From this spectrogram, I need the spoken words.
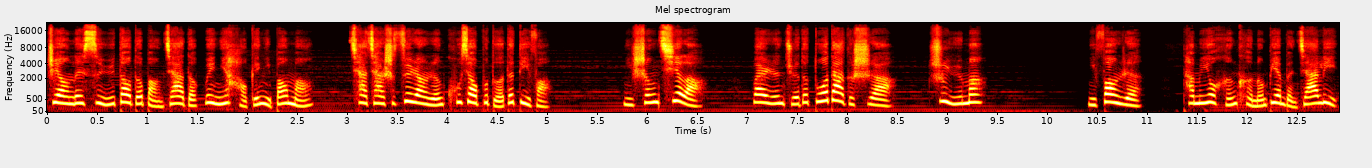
这样类似于道德绑架的“为你好，给你帮忙”，恰恰是最让人哭笑不得的地方。你生气了。外人觉得多大个事啊？至于吗？你放任，他们又很可能变本加厉，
